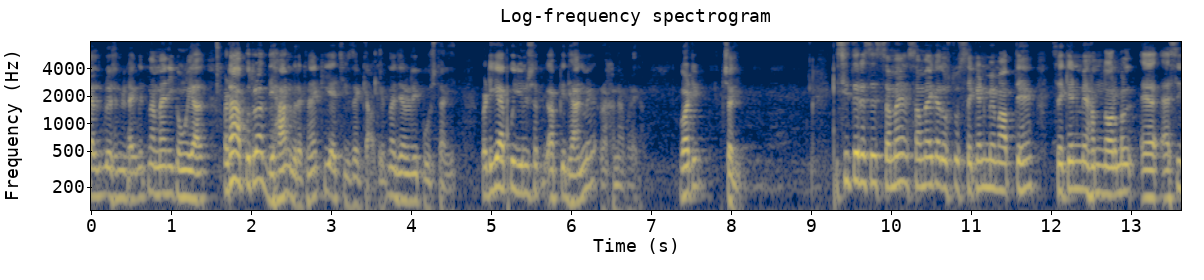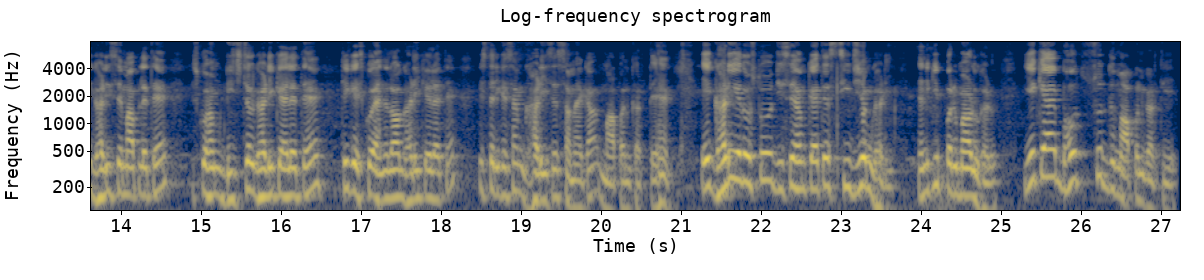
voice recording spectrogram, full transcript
कैलकुलेशन के टाइम इतना मैं नहीं कहूँगा याद बट हाँ आपको थोड़ा ध्यान में रखना है कि यह चीज़ें क्या होती है इतना जनरली पूछता नहीं बट ये आपको यूनिट आपके ध्यान में रखना पड़ेगा। गॉट इट चलिए। इसी तरह से समय समय का दोस्तों सेकंड में मापते हैं। सेकंड में हम नॉर्मल ऐसी घड़ी से माप लेते हैं। इसको हम डिजिटल घड़ी कह लेते हैं। ठीक है, इसको एनालॉग घड़ी कह लेते हैं। इस तरीके से हम घड़ी से समय का मापन करते हैं। एक घड़ी है दोस्तों, जिसे हम कहते हैं सीजियम घड़ी, यानी कि परमाणु घड़ी। ये क्या है? बहुत शुद्ध मापन करती है।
